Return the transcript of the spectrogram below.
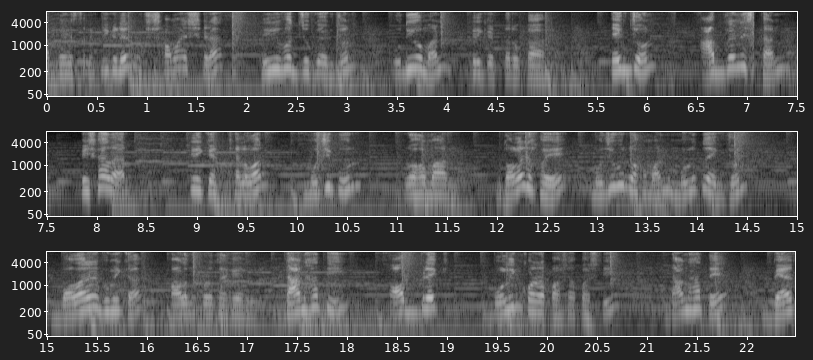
আফগানিস্তান ক্রিকেটের সময়ের সেরা নির্ভরযোগ্য একজন উদীয়মান ক্রিকেট তারকা। একজন আফগানিস্তান পেশাদার ক্রিকেট খেলোয়াড় মুজিবুর রহমান। দলের হয়ে মুজিবুর রহমান মূলত একজন বলারের ভূমিকা পালন করে থাকেন। ডানহাতি অফ ব্রেক বোলিং করার পাশাপাশি ডান হাতে ব্যাট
